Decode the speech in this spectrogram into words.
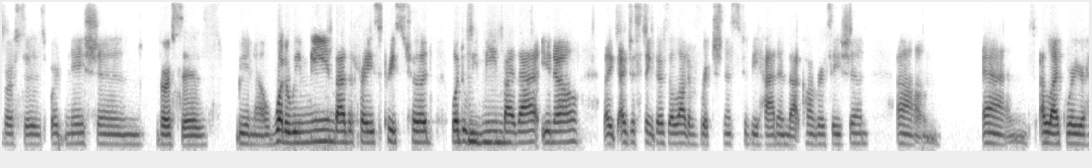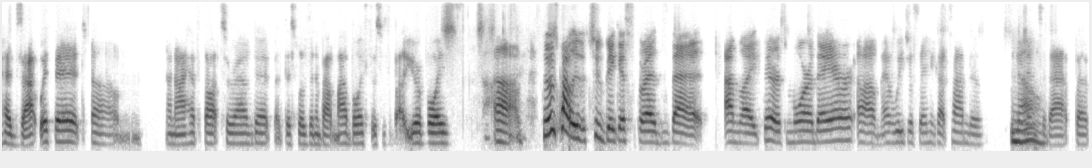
versus ordination versus, you know, what do we mean by the phrase priesthood? What do we mean Mhm. by that? You know, like I just think there's a lot of richness to be had in that conversation. Um, and I like where your head's at with it. Um, and I have thoughts around it, but this wasn't about my voice. This was about your voice. Um, so those are probably the two biggest threads that I'm like, there's more there. Um, and we just ain't got time to No. into that. But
